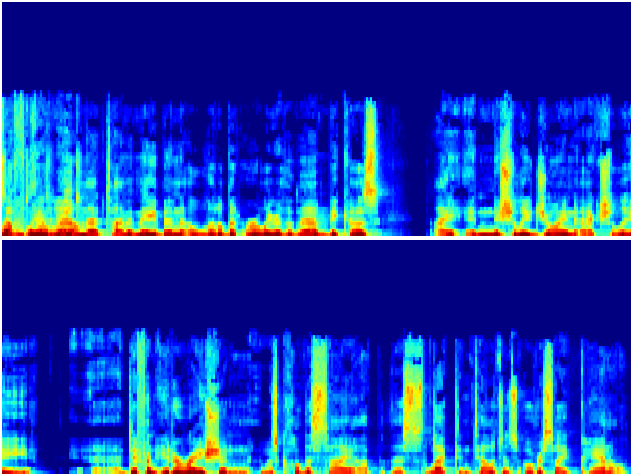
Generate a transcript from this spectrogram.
roughly around that time. It may have been a little bit earlier than that mm. because I initially joined actually a different iteration. It was called the SIOP, the Select Intelligence Oversight Panel.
